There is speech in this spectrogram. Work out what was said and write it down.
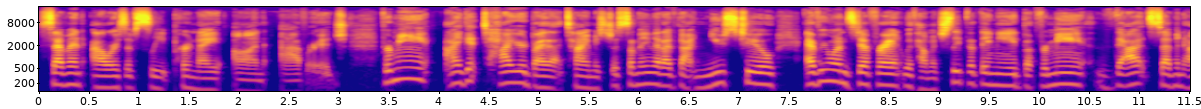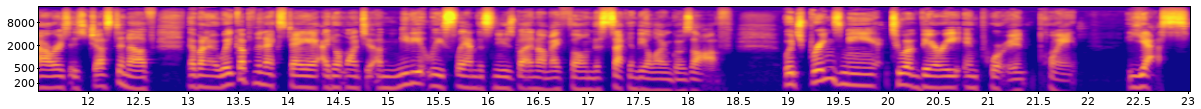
7 hours of sleep per night on average. For me, I get tired by that time. It's just something that I've gotten used to. Everyone's different with how much sleep that they need, but for me, that 7 hours is just enough that when I wake up the next day, I don't want to immediately slam the snooze button on my phone phone the second the alarm goes off. Which brings me to a very important point. Yes,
